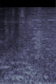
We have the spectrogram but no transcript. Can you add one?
Okay.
